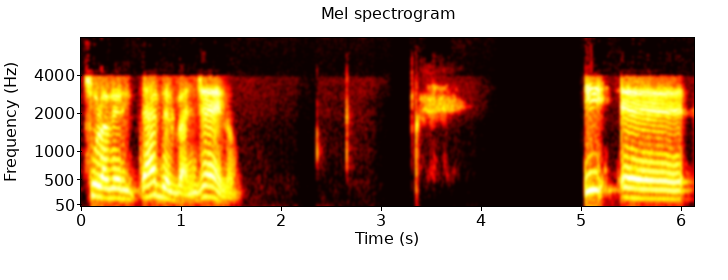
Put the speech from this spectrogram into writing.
sulla verità del Vangelo. I, eh,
